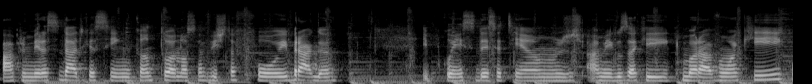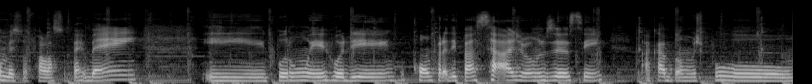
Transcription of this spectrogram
a primeira cidade que assim encantou a nossa vista foi Braga. E por coincidência tínhamos amigos aqui que moravam aqui, começou a falar super bem. E por um erro de compra de passagem, vamos dizer assim, acabamos por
